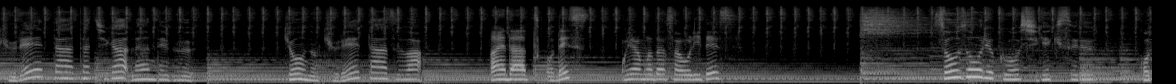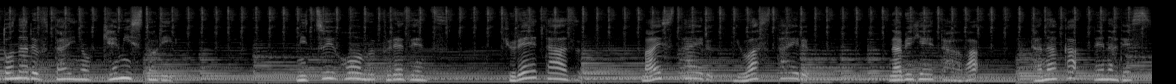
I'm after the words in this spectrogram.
キュレーターたちがランデブー。今日のキュレーターズは前田敦子です。小山田沙織です想像力を刺激する異なる二人のケミストリー。三井ホームプレゼンツキュレーターズ。マイスタイルユアスタイル。ナビゲーターは田中れなです。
